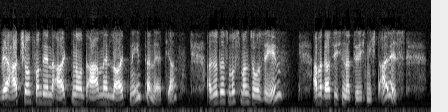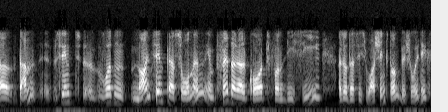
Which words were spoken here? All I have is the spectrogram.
wer hat schon von den alten und armen Leuten Internet, ja? Also das muss man so sehen. Aber das ist natürlich nicht alles. Äh, dann sind, wurden 19 Personen im Federal Court von DC, also das ist Washington, beschuldigt,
